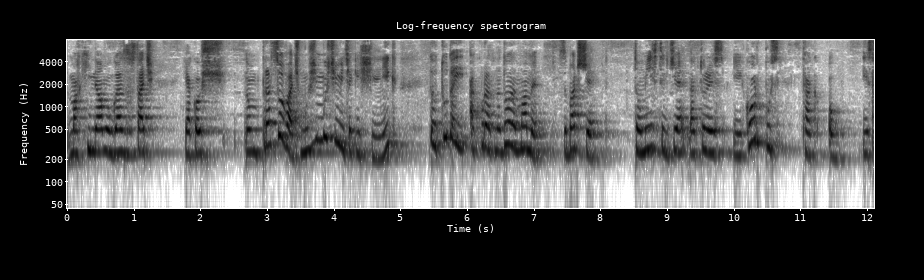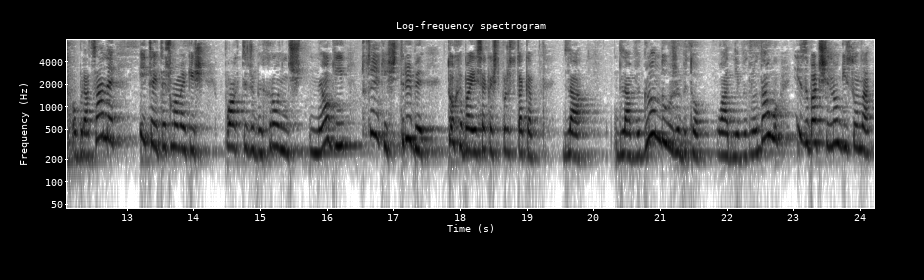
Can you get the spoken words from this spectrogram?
y, machina mogła zostać jakoś no, pracować. Musi, musi mieć jakiś silnik. To tutaj akurat na dole mamy, zobaczcie, to miejsce, gdzie, na które jest jej korpus, tak ob, jest obracane. I tutaj też mamy jakieś płachty, żeby chronić nogi. Tutaj jakieś tryby, to chyba jest jakaś po prostu taka dla, dla wyglądu, żeby to ładnie wyglądało. I zobaczcie, nogi są na,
